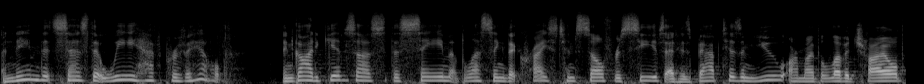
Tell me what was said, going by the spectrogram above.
a name that says that we have prevailed. And God gives us the same blessing that Christ himself receives at his baptism. You are my beloved child,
